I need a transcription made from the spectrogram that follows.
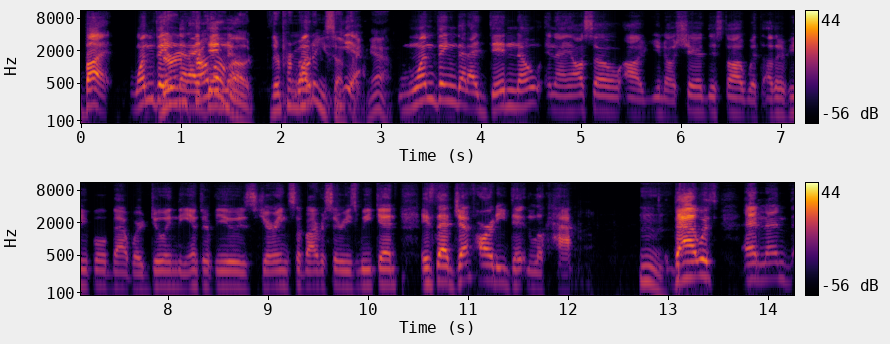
But one thing They're that I did know. They're promoting something. yeah. yeah. one thing that I did know, and I also uh, you know shared this thought with other people that were doing the interviews during Survivor Series weekend, is that Jeff Hardy didn't look happy. Hmm. That was and and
